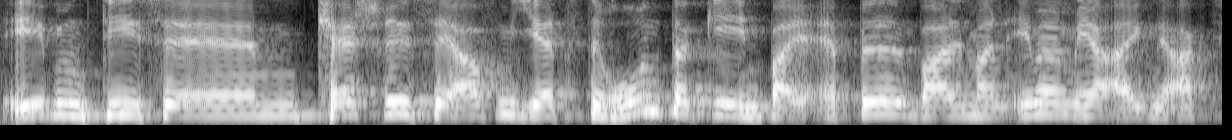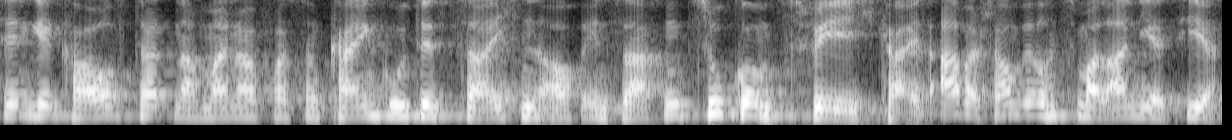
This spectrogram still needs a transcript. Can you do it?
eben diese ähm, Cash-Reserven jetzt runtergehen bei Apple, weil man immer mehr eigene Aktien gekauft hat. Nach meiner Auffassung kein gutes Zeichen auch in Sachen Zukunftsfähigkeit. Aber schauen wir uns mal an jetzt hier.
